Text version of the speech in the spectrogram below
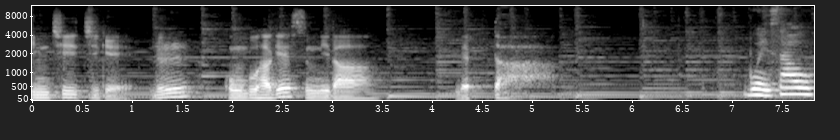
김치찌개를 공부하겠습니다. 맵다. Buổi sau,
